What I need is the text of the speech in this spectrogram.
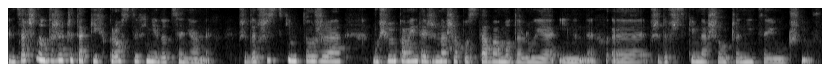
Więc zacznę od rzeczy takich prostych i niedocenianych. Przede wszystkim to, że musimy pamiętać, że nasza postawa modeluje innych, e, przede wszystkim nasze uczennice i uczniów.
